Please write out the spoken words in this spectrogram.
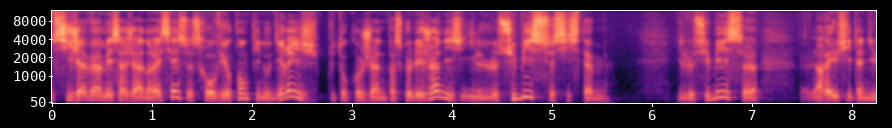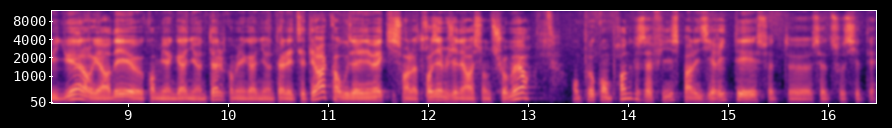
si j'avais un message à adresser, ce serait aux vieux cons qui nous dirigent plutôt qu'aux jeunes. Parce que les jeunes, ils, le subissent, ce système. Ils le subissent. La réussite individuelle, regardez euh, combien gagne un tel, combien gagne un tel, etc. Quand vous avez des mecs qui sont à la troisième génération de chômeurs, on peut comprendre que ça finisse par les irriter, cette, euh, cette société.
